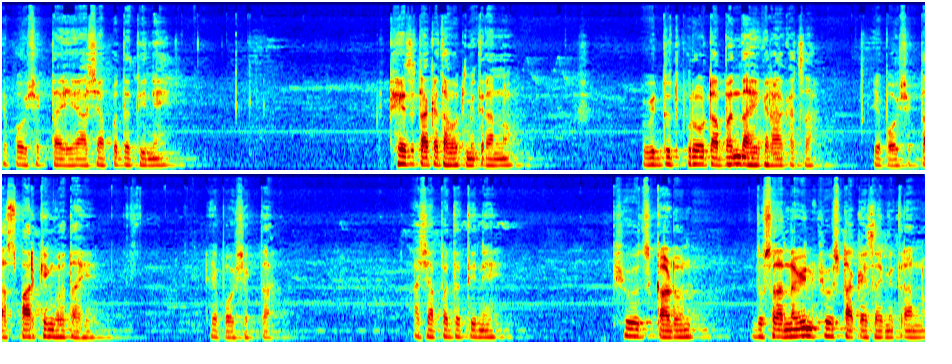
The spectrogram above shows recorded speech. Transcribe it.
हे पाहू शकता हे अशा पद्धतीने फेज टाकत आहोत मित्रांनो. विद्युत पुरवठा बंद आहे ग्राहकाचा. हे पाहू शकता स्पार्किंग होत आहे. हे पाहू शकता. अशा पद्धतीने फ्यूज काढून दुसरा नवीन फ्यूज टाकायचा आहे मित्रांनो.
